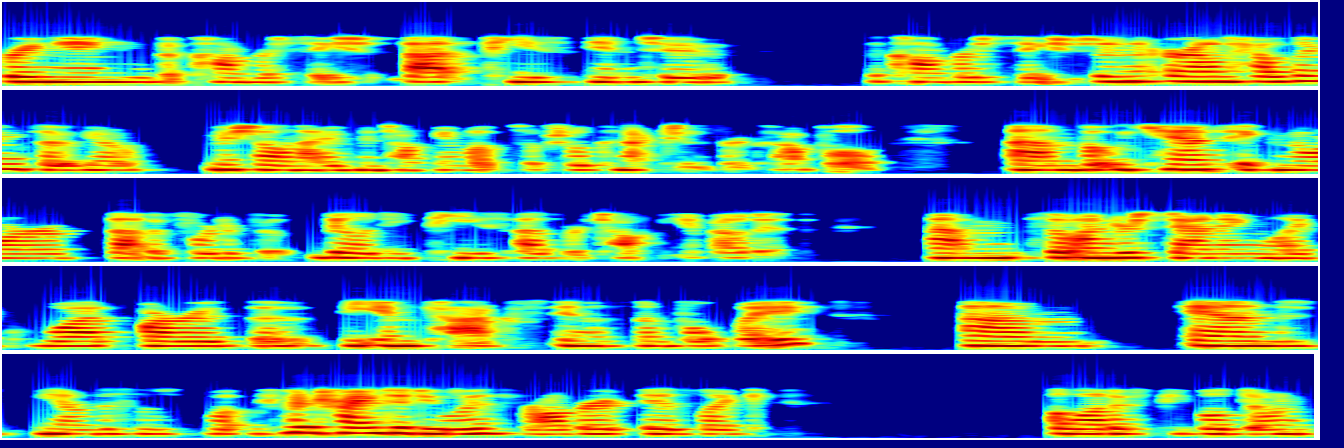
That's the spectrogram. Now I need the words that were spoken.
bringing the conversation, that piece into the conversation around housing. So, you know, Michelle and I have been talking about social connection, for example, um, but we can't ignore that affordability piece as we're talking about it. Um, so understanding like what are the, the impacts in a simple way. Um, and, you know, this is what we've been trying to do with Robert is like a lot of people don't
